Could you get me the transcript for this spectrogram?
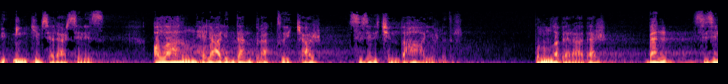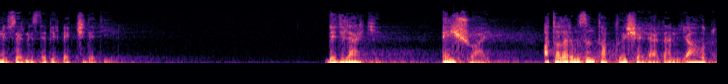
mümin kimselerseniz Allah'ın helalinden bıraktığı kar sizin için daha hayırlıdır. Bununla beraber ben sizin üzerinizde bir bekçi de değilim. Dediler ki ey Şuayb atalarımızın taptığı şeylerden yahut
